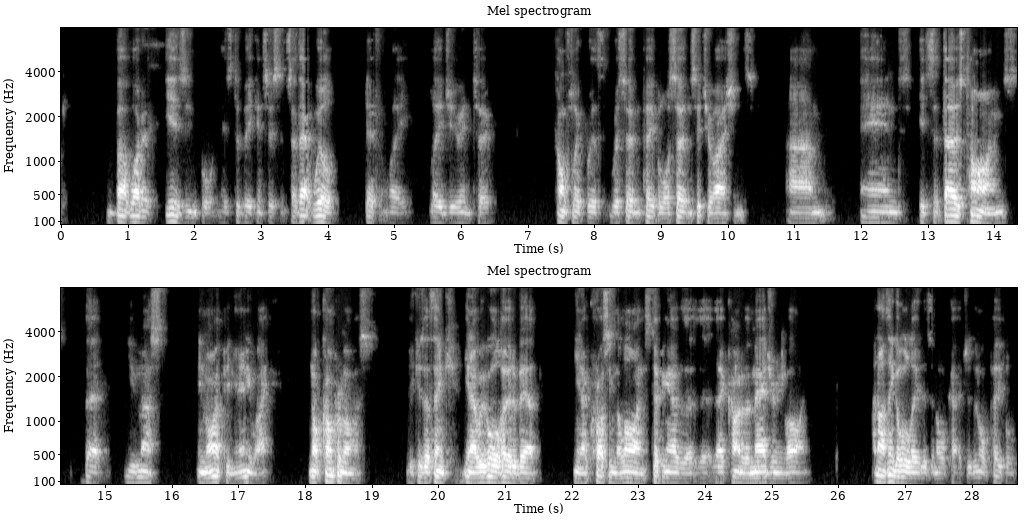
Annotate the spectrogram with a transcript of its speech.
But what it is important is to be consistent. So that will definitely lead you into conflict with with certain people or certain situations. Um, and it's at those times that you must, in my opinion anyway, not compromise. Because I think, you know, we've all heard about you know, crossing the line, stepping over the, the, that kind of imaginary line. And I think all leaders and all coaches and all people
